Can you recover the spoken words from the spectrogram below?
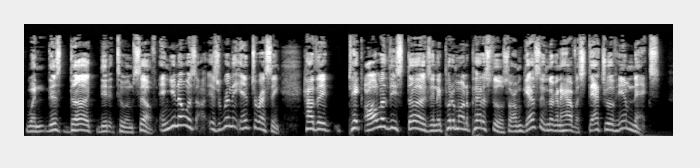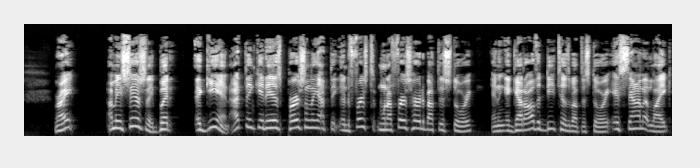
When this Doug did it to himself, and you know it's it's really interesting how they take all of these thugs and they put them on a pedestal. So I'm guessing they're going to have a statue of him next, right? I mean seriously, but again, I think it is personally. I think the first when I first heard about this story and I got all the details about the story, it sounded like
